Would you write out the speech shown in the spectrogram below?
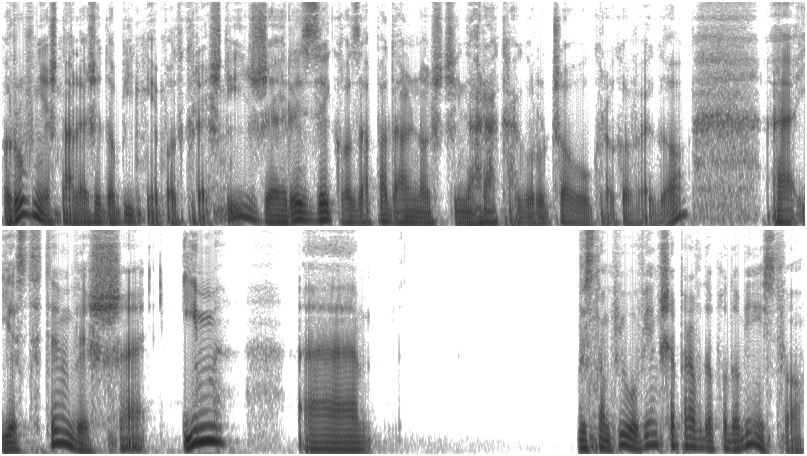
Również należy dobitnie podkreślić, że ryzyko zapadalności na raka gruczołu krokowego e, jest tym wyższe, im e, wystąpiło większe prawdopodobieństwo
